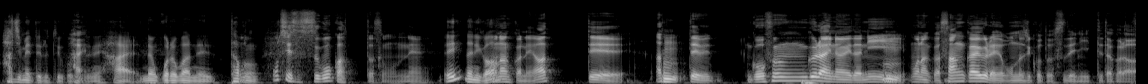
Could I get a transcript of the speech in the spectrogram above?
始めてるということでね、はい。でもこれはね多分モッチーさんすごかったですもんね。え？何もうながんかね会って会って5分ぐらいの間に、もうなんか3回ぐらい同じことをすでに言ってたから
